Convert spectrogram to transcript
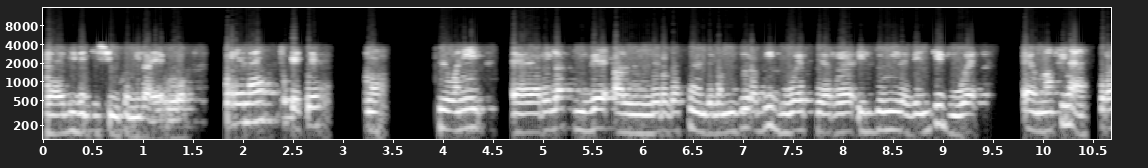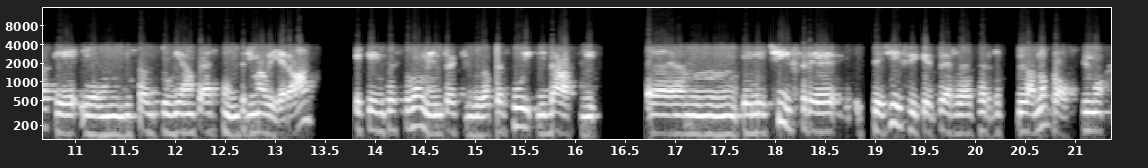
eh, di 25.000 euro. Premetto che queste sono azioni eh, relative all'erogazione della misura B2 per il 2022. È una finestra che ehm, di solito viene aperta in primavera e che in questo momento è chiusa, per cui i dati ehm, e le cifre specifiche per, per l'anno prossimo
